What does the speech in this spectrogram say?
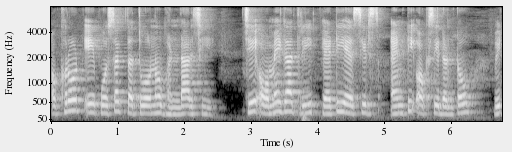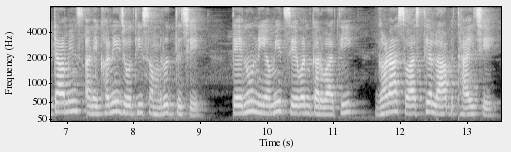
અખરોટ એ પોષક તત્વોનો ભંડાર છે, જે ઓમેગા થ્રી ફેટી એસિડ્સ, એન્ટીઓક્સિડન્ટો, વિટામિન્સ અને ખનિજોથી સમૃદ્ધ છે. તેનું નિયમિત સેવન કરવાથી ઘણા સ્વાસ્થ્ય લાભ થાય છે.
